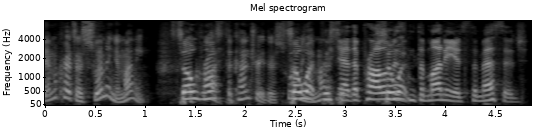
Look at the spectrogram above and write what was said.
Democrats are swimming in money So across what? the country. They're So swimming what? in money. Yeah, the problem So what- isn't the money; it's the message.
